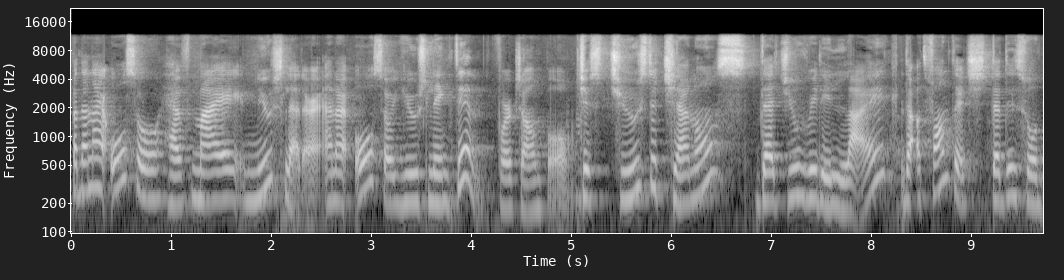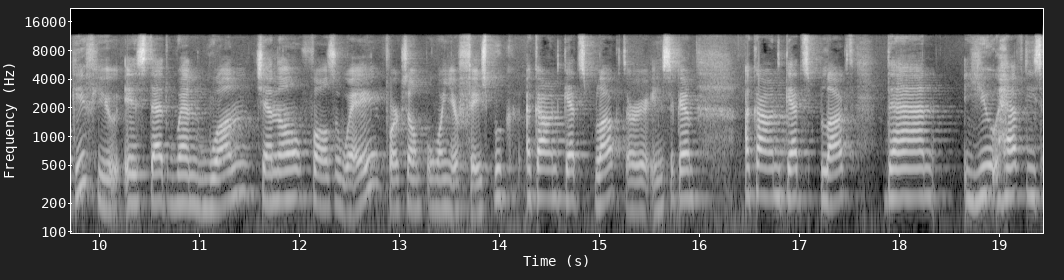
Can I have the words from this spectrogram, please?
but then I also have my newsletter and I also use LinkedIn, for example. Just choose the channels that you really like. The advantage that this will give you is that when one channel falls away, for example, when your Facebook account gets blocked or your Instagram account gets blocked, then you have these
